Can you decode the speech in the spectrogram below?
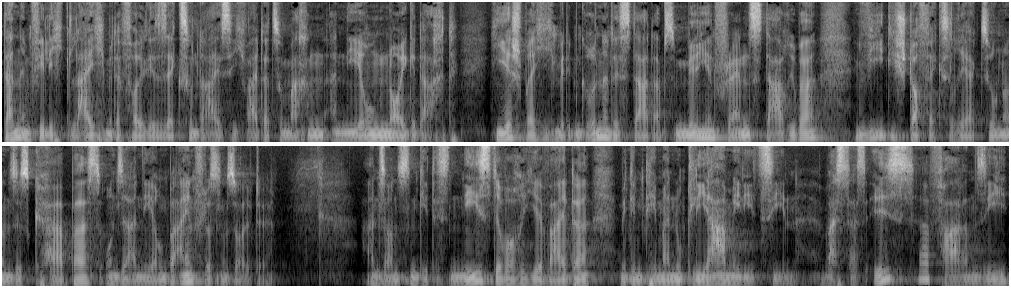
Dann empfehle ich gleich mit der Folge 36 weiterzumachen, Ernährung neu gedacht. Hier spreche ich mit dem Gründer des Startups Million Friends darüber, wie die Stoffwechselreaktion unseres Körpers unsere Ernährung beeinflussen sollte. Ansonsten geht es nächste Woche hier weiter mit dem Thema Nuklearmedizin. Was das ist, erfahren Sie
